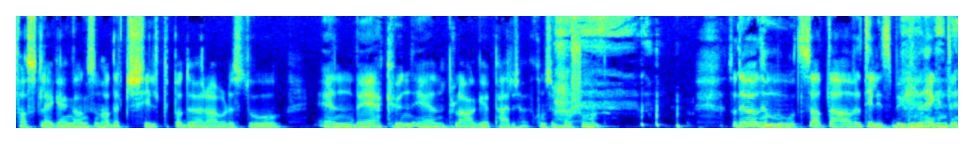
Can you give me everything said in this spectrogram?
fastlege en gang som hadde et skilt på døra hvor det sto NB kun én plage per konsultasjon. Så det var jo det motsatte av tillitsbyggende, egentlig.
